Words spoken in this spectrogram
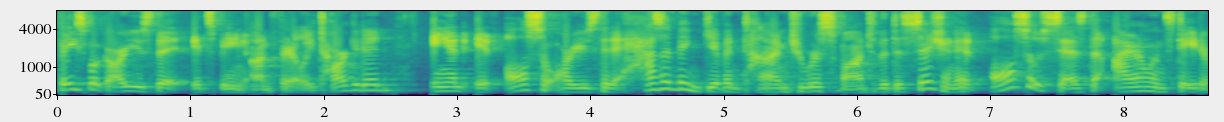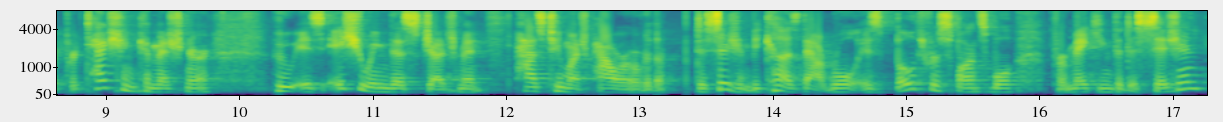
Facebook argues that it's being unfairly targeted, and it also argues that it hasn't been given time to respond to the decision. It also says that Ireland's Data Protection Commissioner, who is issuing this judgment, has too much power over the decision because that role is both responsible for making the decision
